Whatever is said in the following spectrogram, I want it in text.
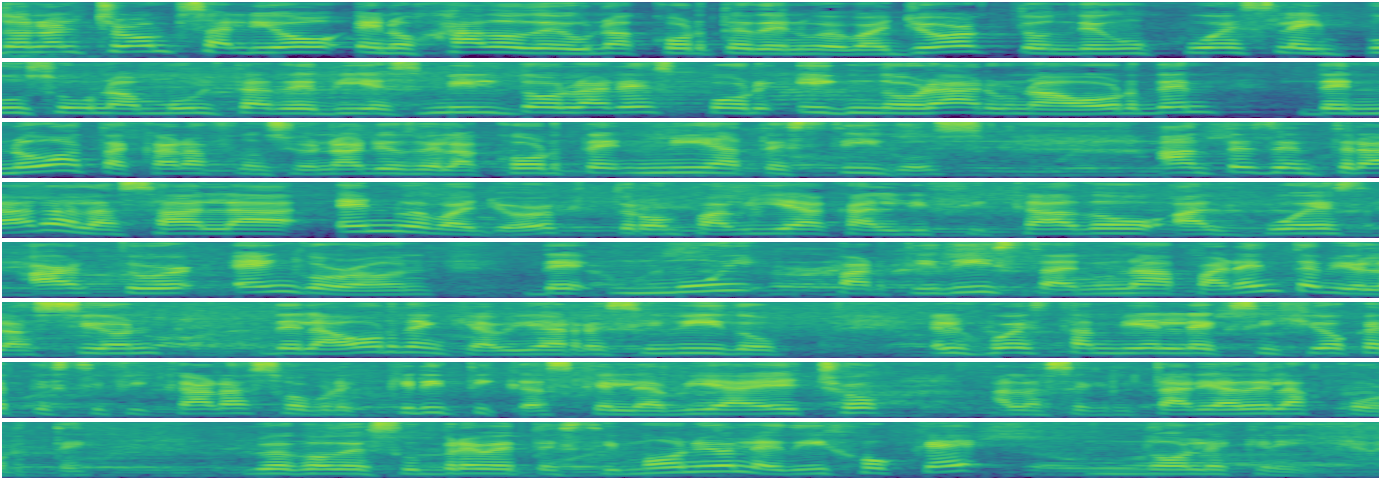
Donald Trump salió enojado de una corte de Nueva York donde un juez le impuso una multa de 10 mil dólares por ignorar una orden de no atacar a funcionarios de la corte ni a testigos. Antes de entrar a la sala en Nueva York, Trump había calificado al juez Arthur Engoron de muy partidista en una aparente violación de la orden que había recibido. El juez también le exigió que testificara sobre críticas que le había hecho a la secretaria de la corte. Luego de su breve testimonio, le dijo que no le creía.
